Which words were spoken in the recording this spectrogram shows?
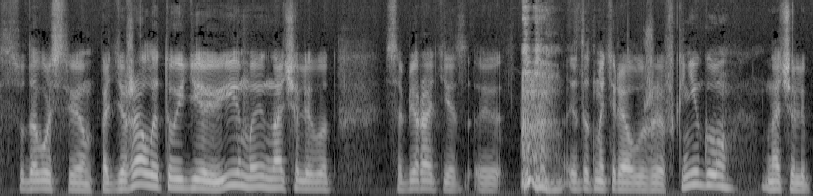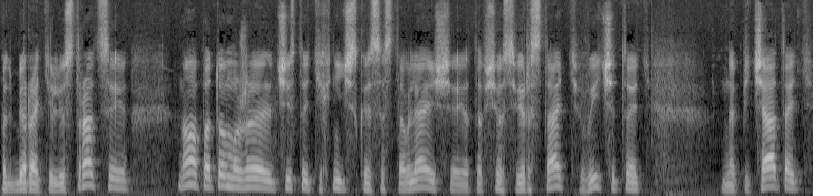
с удовольствием поддержал эту идею, и мы начали вот собирать э, этот материал уже в книгу, начали подбирать иллюстрации, ну а потом уже чисто техническая составляющая, это все сверстать, вычитать, напечатать.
